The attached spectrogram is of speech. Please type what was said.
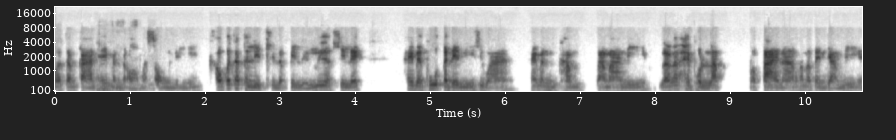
ก็ต้องการให้มันออกมาทรงนี้ เขาก็จะผลิตศิลปินหรือเลือก select ให้ไปพูดประเด็นนี้สิวะ ให้มันทำประมาณนี้ แล้วก็ให้ผลลัพธ์เอาปลายน้ำก็มาเป็นแกรมมี่ไง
